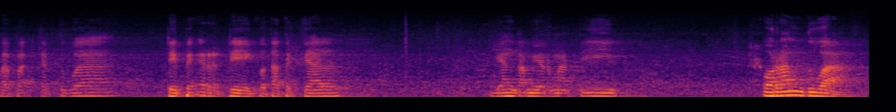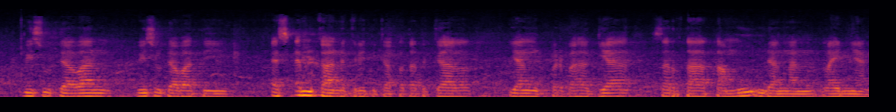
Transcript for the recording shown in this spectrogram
Bapak Ketua DPRD Kota Tegal, yang kami hormati orang tua wisudawan wisudawati SMK Negeri 3 Kota Tegal yang berbahagia serta tamu undangan lainnya.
